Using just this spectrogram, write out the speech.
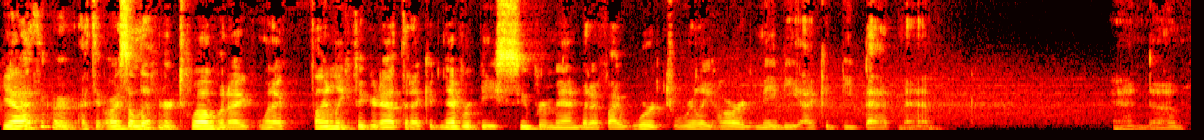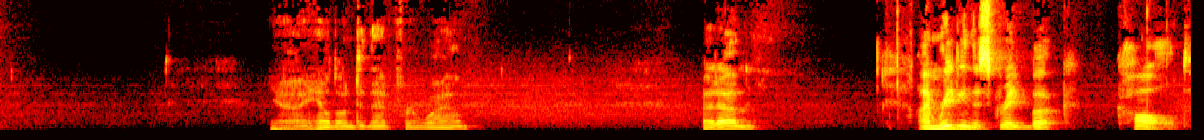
Yeah, I think I, I think I was eleven or twelve when I when I finally figured out that I could never be Superman, but if I worked really hard, maybe I could be Batman. And um, yeah, I held on to that for a while. But um, I'm reading this great book called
